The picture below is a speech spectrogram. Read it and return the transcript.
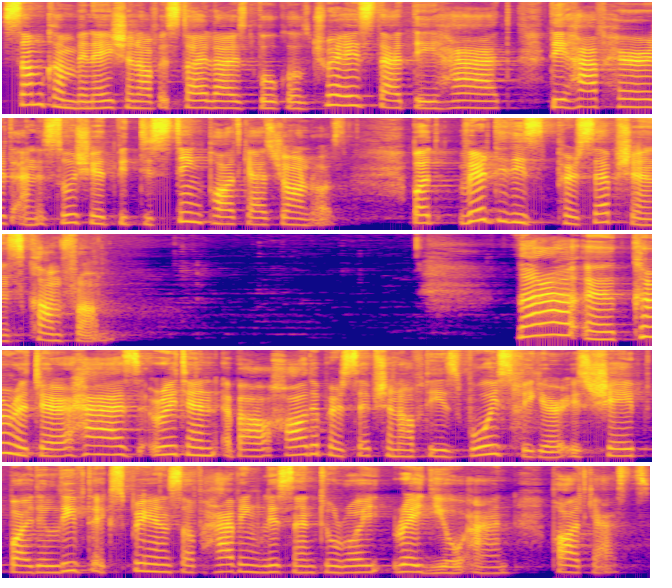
some combination of stylized vocal traits that they had, they have heard and associate with distinct podcast genres. But where did these perceptions come from? Laura uh, has written about how the perception of this voice figure is shaped by the lived experience of having listened to radio and podcasts.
